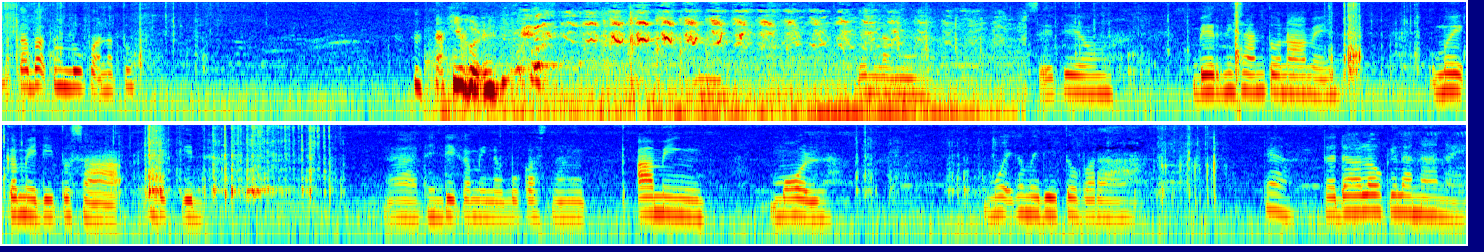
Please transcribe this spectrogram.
Mataba tong lupa na to yun lang yan. So ito yung Bernie Santo namin. Umuwi kami dito sa bukid. At hindi kami nagbukas ng aming mall. Umuwi kami dito para yan, dadalaw kila nanay.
